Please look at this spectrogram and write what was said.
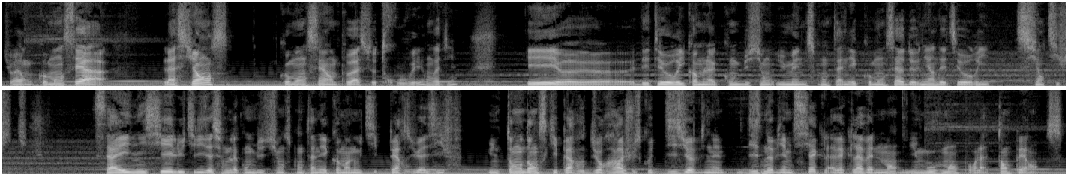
Tu vois, on commençait à. La science commençait un peu à se trouver, on va dire. Et euh, des théories comme la combustion humaine spontanée commençaient à devenir des théories scientifiques. Ça a initié l'utilisation de la combustion spontanée comme un outil persuasif, une tendance qui perdurera jusqu'au 19e siècle avec l'avènement du mouvement pour la tempérance.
